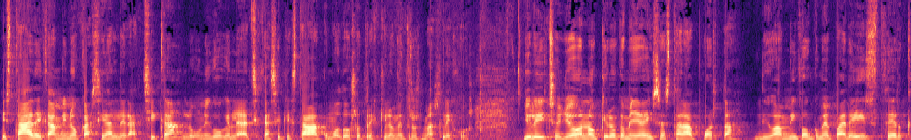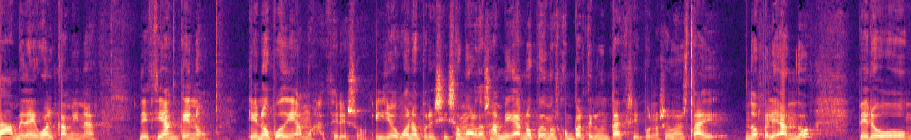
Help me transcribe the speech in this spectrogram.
está de camino casi al de la chica, lo único que la chica sí que estaba como dos o tres kilómetros más lejos. Yo le he dicho, yo no quiero que me llevéis hasta la puerta. Digo, a mí con que me paréis cerca me da igual caminar decían que no, que no podíamos hacer eso. Y yo, bueno, pero si somos dos amigas no podemos compartir un taxi, pues nos hemos estado ahí, no peleando, pero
